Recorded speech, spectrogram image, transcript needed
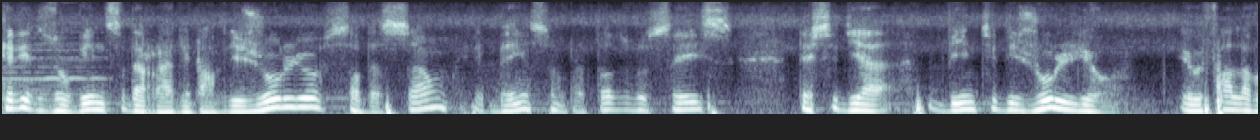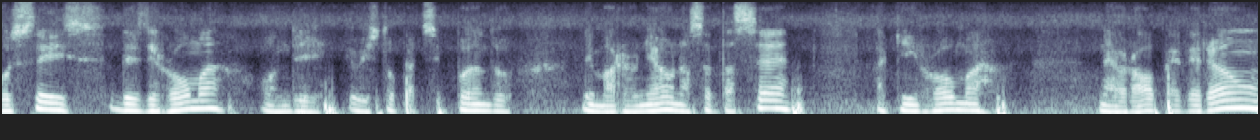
Queridos ouvintes da Rádio 9 de Julho, saudação e bênção para todos vocês neste dia 20 de julho. Eu falo a vocês desde Roma, onde eu estou participando de uma reunião na Santa Sé. Aqui em Roma, na Europa, é verão,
